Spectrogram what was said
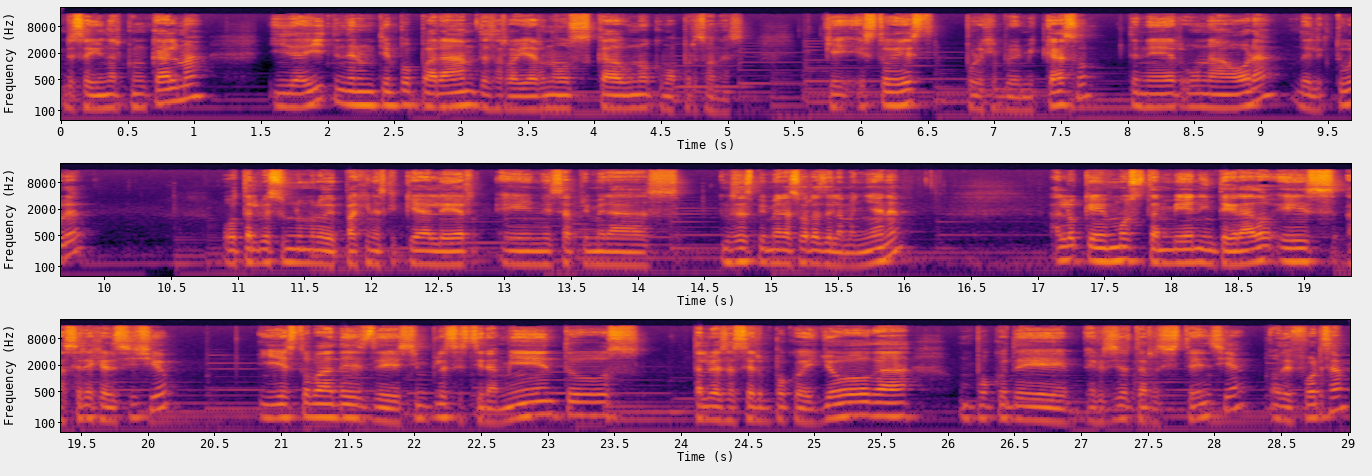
desayunar con calma y de ahí tener un tiempo para desarrollarnos cada uno como personas. Que esto es, por ejemplo, en mi caso, tener una hora de lectura o tal vez un número de páginas que quiera leer en, esas primeras, en esas primeras horas de la mañana algo que hemos también integrado es hacer ejercicio. Y esto va desde simples estiramientos, tal vez hacer un poco de yoga, un poco de ejercicios de resistencia o de fuerza.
